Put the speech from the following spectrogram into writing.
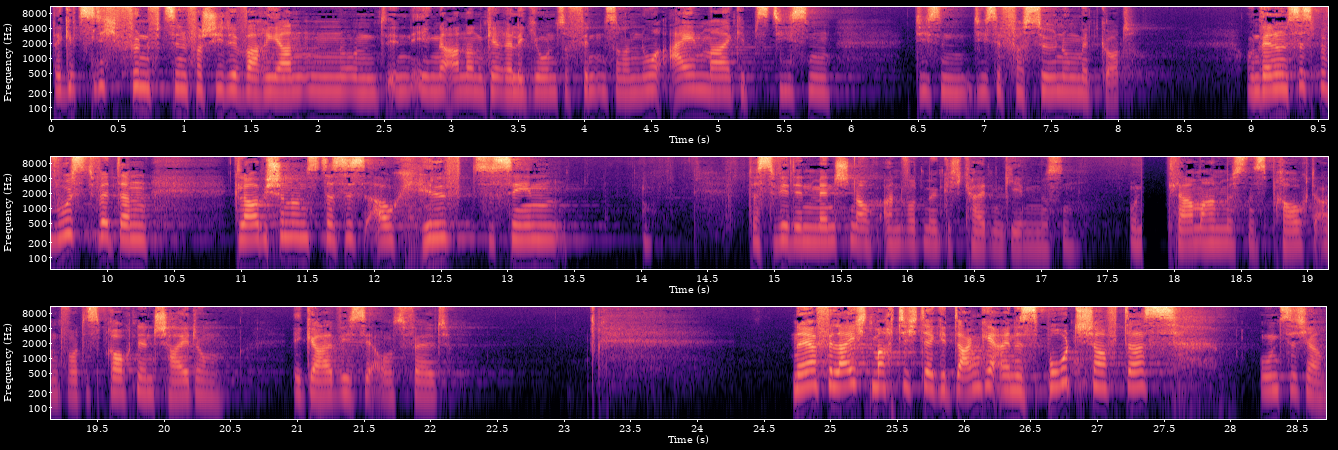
da gibt's nicht 15 verschiedene Varianten und in irgendeiner anderen Religion zu finden, sondern nur einmal gibt's diesen, diesen, diese Versöhnung mit Gott. Und wenn uns das bewusst wird, dann glaube ich schon uns, dass es auch hilft zu sehen, dass wir den Menschen auch Antwortmöglichkeiten geben müssen klar machen müssen, es braucht Antwort, es braucht eine Entscheidung, egal wie sie ausfällt. Naja, vielleicht macht dich der Gedanke eines Botschafters unsicher.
